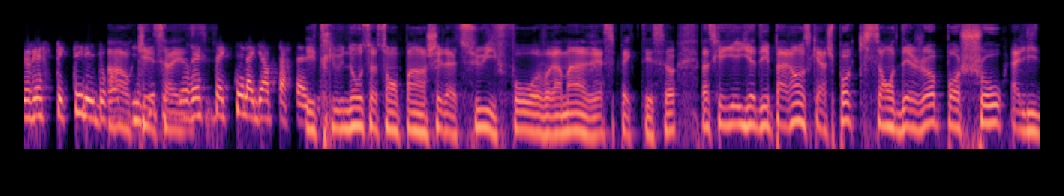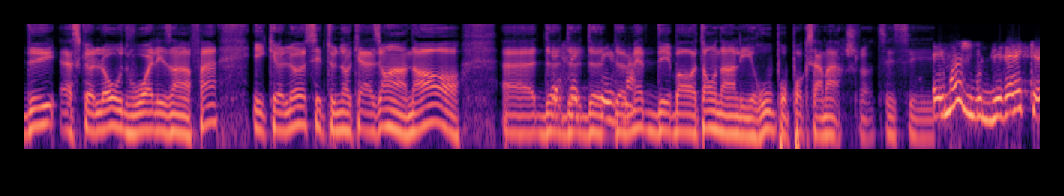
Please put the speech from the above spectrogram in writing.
de respecter les droits Ah, de ok, visite ça- de respecter la garde partagée. Les tribunaux se sont penchés là-dessus. Il faut vraiment respecter ça. Parce qu'il y, y a des parents, on se cache pas, qui sont déjà pas chauds à l'idée à ce que l'autre voit les enfants et que là, c'est une occasion en or euh, de, de, de- mettre des bâtons dans les roues pour pas que ça marche. Là. Et moi, je vous dirais que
